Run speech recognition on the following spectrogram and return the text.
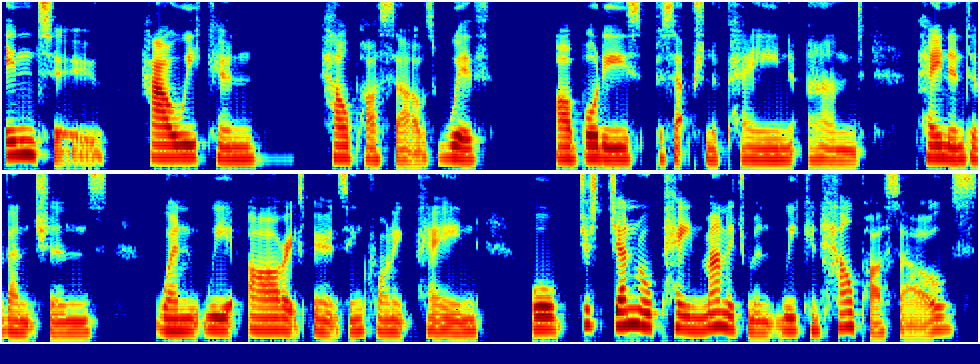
into how we can help ourselves with our body's perception of pain and pain interventions when we are experiencing chronic pain or just general pain management, we can help ourselves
